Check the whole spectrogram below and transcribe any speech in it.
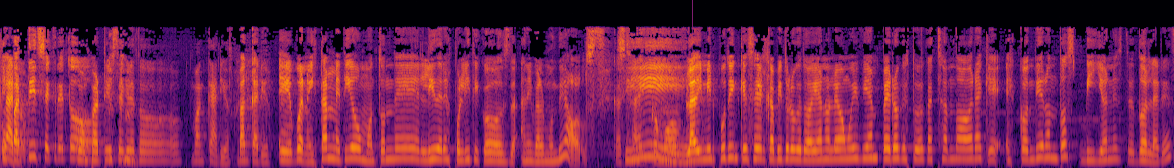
Claro. compartir secreto Compartir secreto bancario. bancario. Eh, bueno, y están metidos un montón de líderes políticos a nivel mundial. Sí. Como Vladimir Putin, que es el capítulo que todavía no leo muy bien, pero que estuve cachando ahora que escondieron dos billones de dólares,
